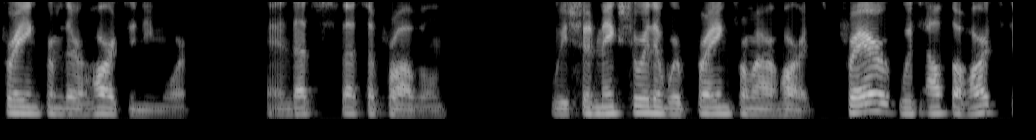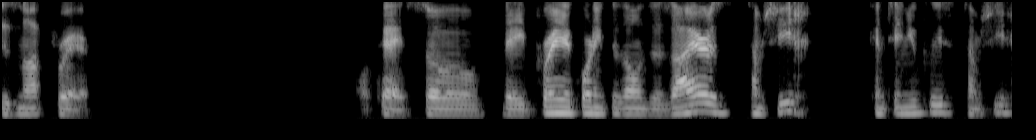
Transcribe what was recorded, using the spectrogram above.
praying from their heart anymore. And that's that's a problem. We should make sure that we're praying from our heart. Prayer without the heart is not prayer. Okay, so they pray according to their own desires. Tamshich, continue please. Tamshich.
